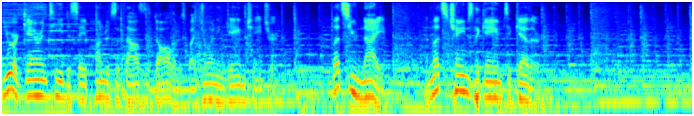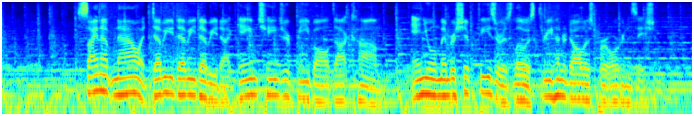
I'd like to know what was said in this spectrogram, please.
You are guaranteed to save hundreds of thousands of dollars by joining Game Changer. Let's unite and let's change the game together. Sign up now at www.gamechangerbball.com. Annual membership fees are as low as $300 per organization.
